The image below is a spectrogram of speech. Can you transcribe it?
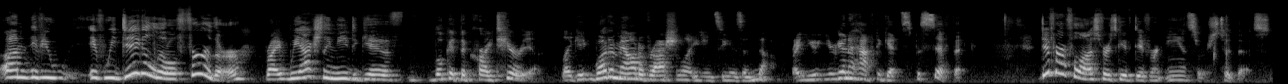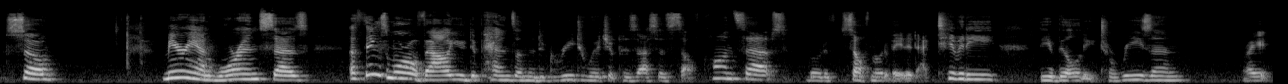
Um, if you if we dig a little further, right, we actually need to give look at the criteria. Like what amount of rational agency is enough, right? You, you're going to have to get specific. Different philosophers give different answers to this. So, Mary Anne Warren says a thing's moral value depends on the degree to which it possesses self concepts, self motivated activity, the ability to reason, right?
